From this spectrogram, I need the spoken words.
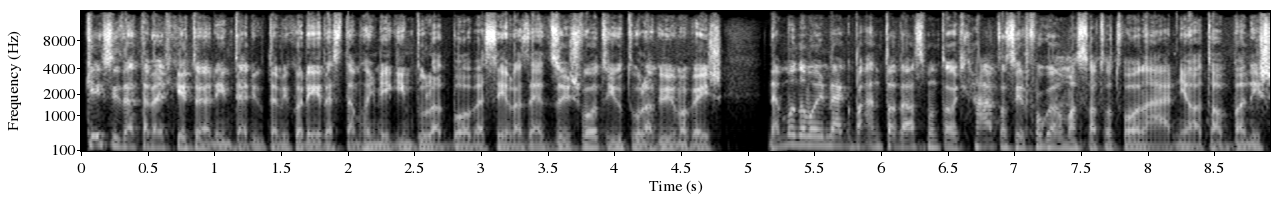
készítettem egy-két olyan interjút, amikor éreztem, hogy még indulatból beszél az edző, és volt, hogy utólag ő maga is nem mondom, hogy megbánta, de azt mondta, hogy hát azért fogalmazhatott volna árnyaltabban is.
